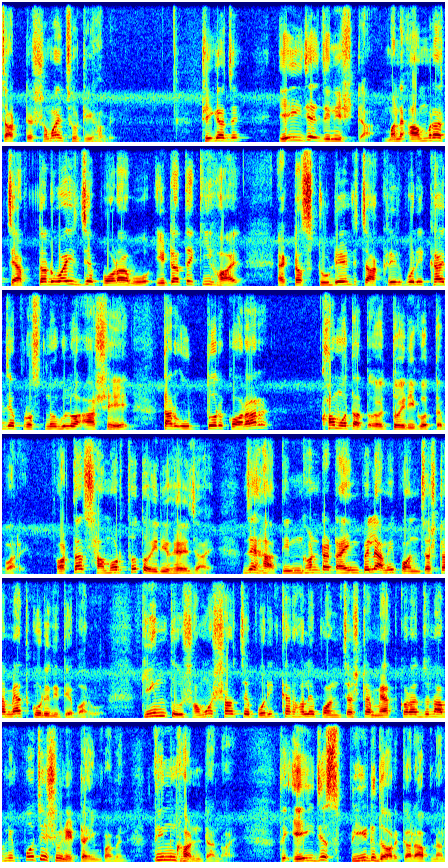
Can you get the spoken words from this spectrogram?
চারটের সময় ছুটি হবে। ঠিক আছে? এই যে জিনিসটা মানে আমরা চ্যাপ্টার ওয়াইজ যে পড়াবো, এটাতে কি হয়, একটা স্টুডেন্ট চাকরির পরীক্ষায় যে প্রশ্নগুলো আসে, তার উত্তর করার ক্ষমতা তৈরি করতে পারে। অর্থাৎ সামর্থ্য তৈরি হয়ে যায় যে হ্যাঁ তিন ঘণ্টা টাইম পেলে আমি পঞ্চাশটা ম্যাথ করে দিতে পারব। কিন্তু সমস্যা হচ্ছে পরীক্ষার হলে পঞ্চাশটা ম্যাথ করার জন্য আপনি পঁচিশ মিনিট টাইম পাবেন, তিন ঘণ্টা নয়। তো এই যে স্পিড দরকার আপনার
